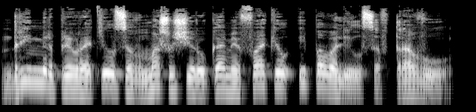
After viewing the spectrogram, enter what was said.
Дриммер превратился в машущий руками факел и повалился в траву.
